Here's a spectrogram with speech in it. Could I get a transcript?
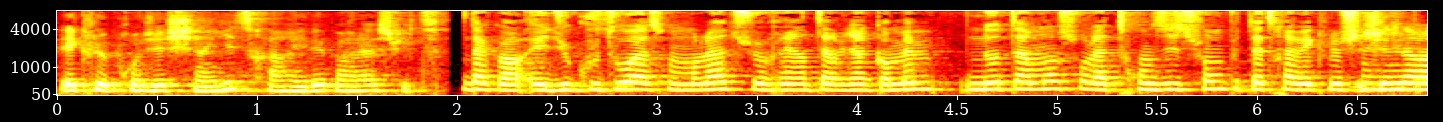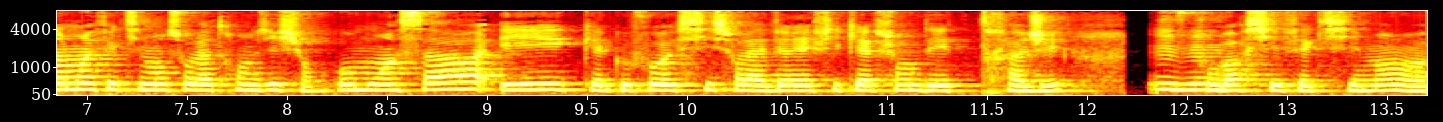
et que le projet chien guide sera arrivé par la suite. D'accord. Et du coup, toi, à ce moment-là, tu réinterviens quand même, notamment sur la transition, peut-être avec le chien guide. Généralement, effectivement, sur la transition. Au moins ça, et quelquefois aussi sur la vérification des trajets, Mhm. pour voir si effectivement euh,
